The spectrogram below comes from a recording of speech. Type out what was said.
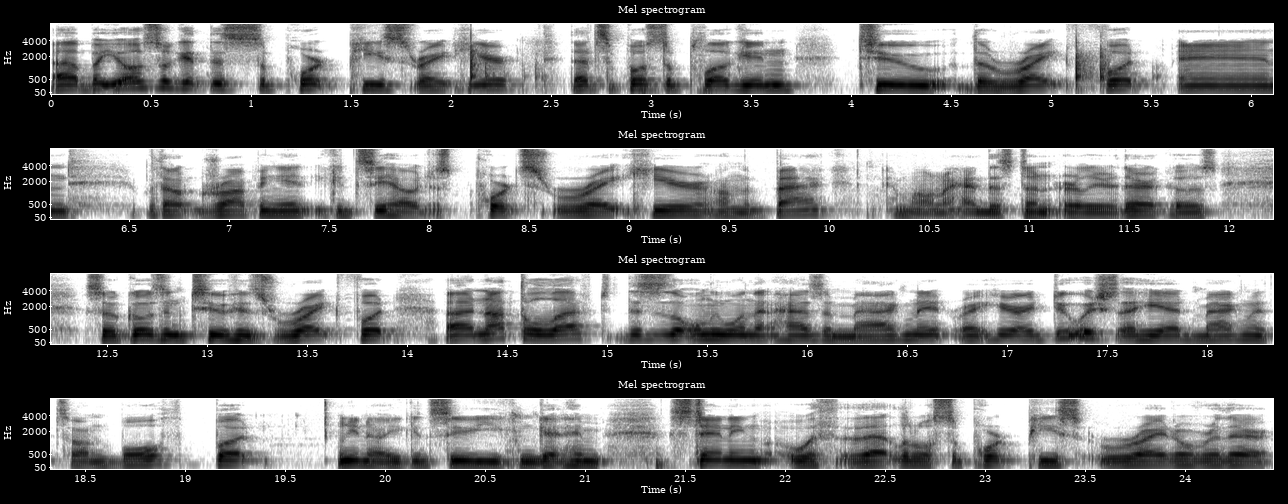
Uh, but you also get this support piece right here that's supposed to plug in to the right foot and without dropping it. You can see how it just ports right here on the back. Come on, I had this done earlier. There it goes. So it goes into his right foot, uh, not the left. This is the only one that has a magnet right here. I do wish that he had magnets on both, but you know, you can see you can get him standing with that little support piece right over there.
